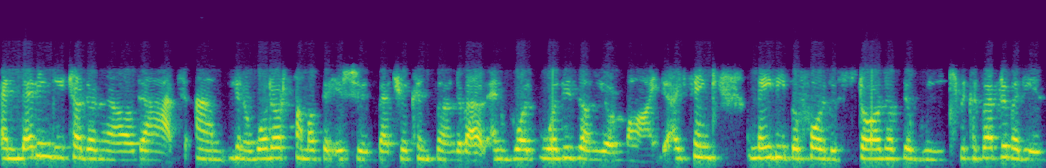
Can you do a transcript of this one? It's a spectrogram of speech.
and letting each other know that, um, you know, what are some of the issues that you're concerned about and what, what is on your mind. I think maybe before the start of the week, because everybody is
